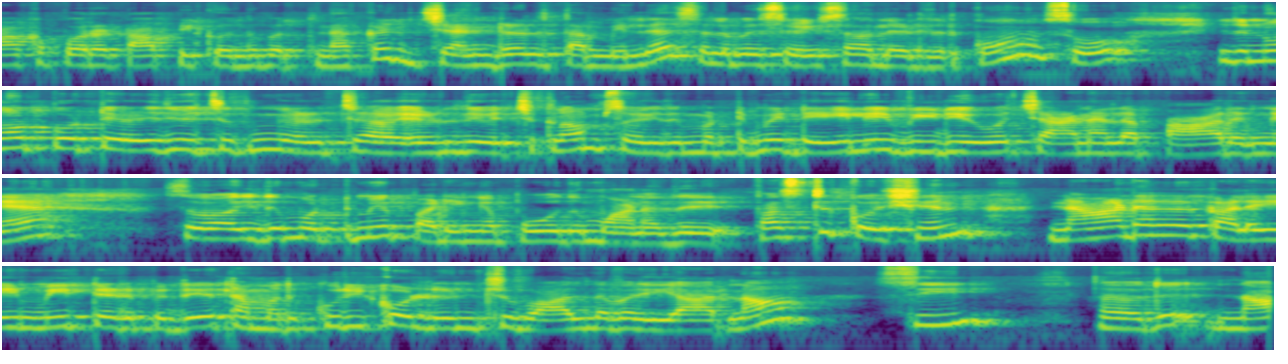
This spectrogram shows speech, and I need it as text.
பார்க்க போகிற டாபிக் வந்து பார்த்தினாக்கா ஜென்ரல் தமிழில் சிலபஸ் வைஸாக வந்து எடுத்திருக்கோம். ஸோ இது நோட் போட்டு எழுதி வச்சுக்கோங்க எழுதி எழுதி வச்சுக்கலாம். ஸோ இது மட்டுமே டெய்லி வீடியோ சேனலை பாருங்கள் ஸோ இது மட்டுமே படிங்க போதுமானது. ஃபஸ்ட்டு கொஷின் நாடக கலையை மீட்டெடுப்பதே தமது குறிக்கோள் என்று வாழ்ந்தவர் யார்னா? சி அதாவது நா.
